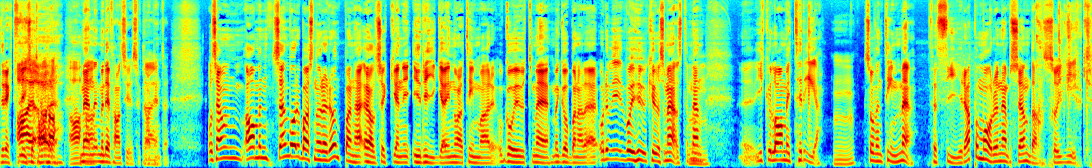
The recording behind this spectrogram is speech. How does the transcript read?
direkt flyg Ja, så ja, tar jag ja, det. ja, men, ja. men det fanns ju såklart Nej. inte. Och sen, ja, men sen var det bara att snurra runt på den här ölcykeln i, i Riga i några timmar och gå ut med, med gubbarna där. Och det var ju hur kul som helst. Men eh, gick och la mig tre, Mm. sov en timme. För fyra på morgonen på söndag så gick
